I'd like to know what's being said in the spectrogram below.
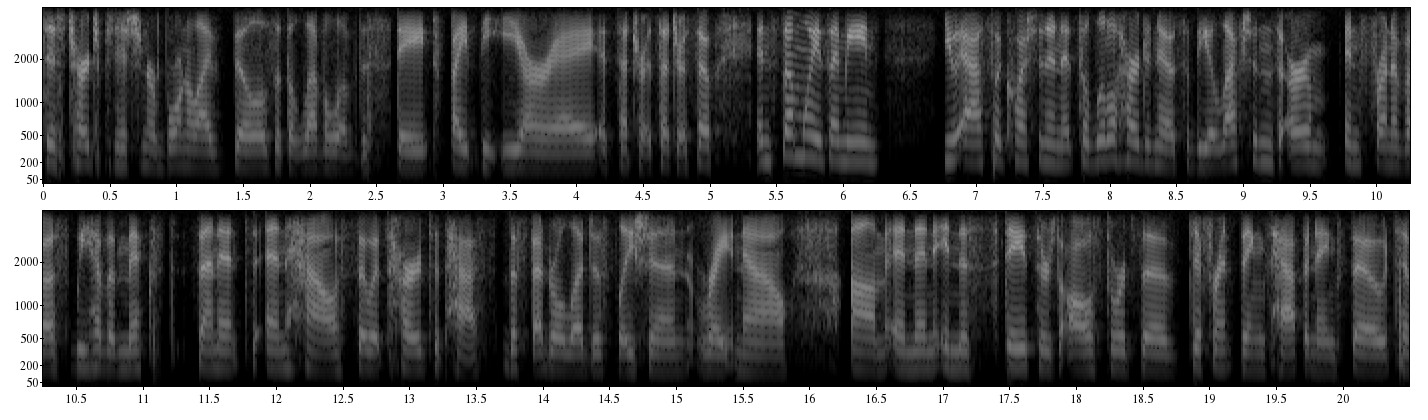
discharge petition or Born Alive bills at the level of the state, fight the ERA, et cetera, et cetera. So, in some ways, I mean, you ask the question, and it's a little hard to know. So the elections are in front of us. We have a mixed Senate and House, so it's hard to pass the federal legislation right now. Um, and then in the states, there's all sorts of different things happening. So to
